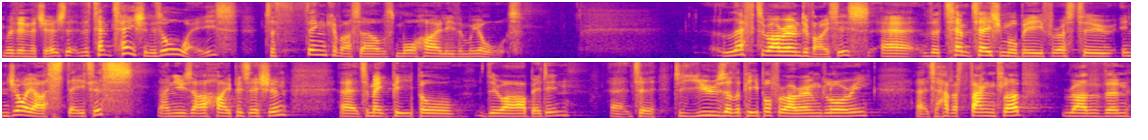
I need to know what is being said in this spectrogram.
within the church, the, the temptation is always to think of ourselves more highly than we ought. Left to our own devices, uh, the temptation will be for us to enjoy our status and use our high position uh, to make people do our bidding, uh, to, to use other people for our own glory, uh, to have a fan club rather than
